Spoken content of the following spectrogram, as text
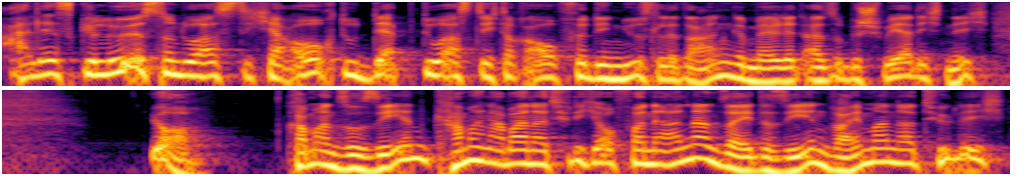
Alles gelöst und du hast dich ja auch, du Depp, du hast dich doch auch für den Newsletter angemeldet, also beschwer dich nicht. Ja, kann man so sehen, kann man aber natürlich auch von der anderen Seite sehen, weil man natürlich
